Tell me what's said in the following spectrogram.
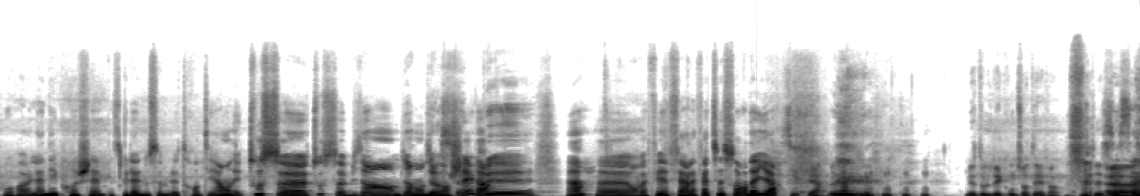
pour euh, l'année prochaine? Parce que là nous sommes le 31, on est tous euh, tous bien bien endimanchés là. Hein Euh, on va faire, faire la fête ce soir d'ailleurs. C'est clair. Bientôt le décompte sur TF1. C'est Euh,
